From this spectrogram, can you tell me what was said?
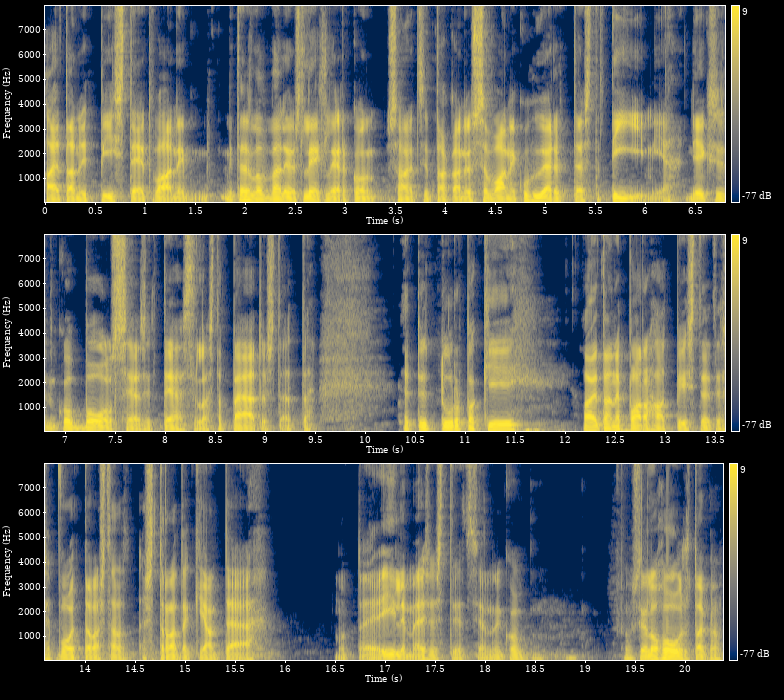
ajetaan niitä pisteet vaan, niin mitä sillä on väliä, jos Leclerc on Sainzin takana, jos se vaan niin kuin hyödyttää sitä tiimiä, niin eikö se niin ole ballsia sitten tehdä sellaista päätöstä, että, että nyt turpakii, ajetaan ne parhaat pisteet ja se voittava strategia on tämä, mutta ei ilmeisesti, että siellä niin kuin siellä on housut aika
